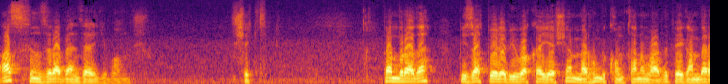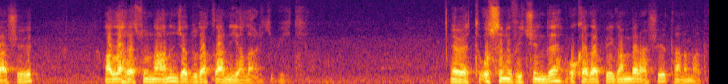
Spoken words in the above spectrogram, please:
Az hınzıra benzer gibi olmuş. Şekli. Ben burada bizzat böyle bir vakayı yaşayan merhum bir komutanım vardı. Peygamber aşığı. Allah Resulü'nü anınca dudaklarını yalar gibiydi. Evet, o sınıf içinde o kadar peygamber aşığı tanımadım.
